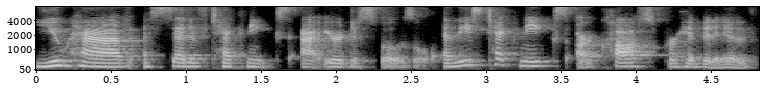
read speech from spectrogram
you have a set of techniques at your disposal, and these techniques are cost prohibitive.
